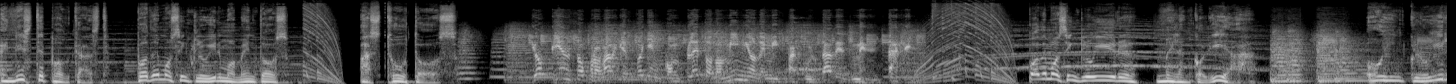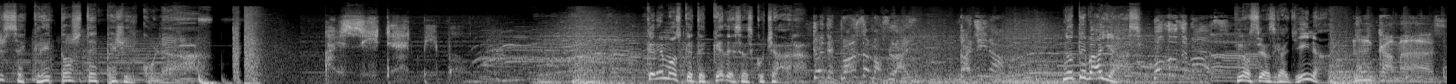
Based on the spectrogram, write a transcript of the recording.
En este podcast podemos incluir momentos astutos. Yo pienso probar que estoy en completo dominio de mis facultades mentales. Podemos incluir melancolía o incluir secretos de película. Queremos que te quedes a escuchar. ¿Qué te pasa, Mafly? ¡Gallina! No te vayas. ¿A dónde vas? No seas gallina. Nunca más.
